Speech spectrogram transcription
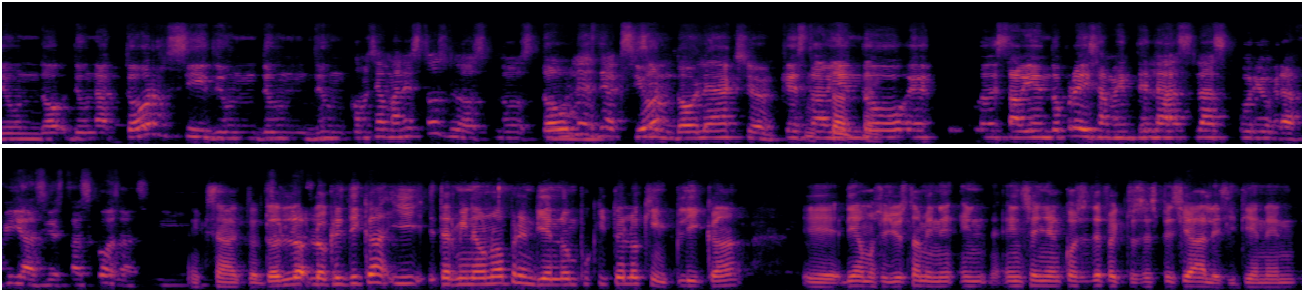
de, un, de un actor, sí, de un, de un, de un, ¿cómo se llaman estos? Los, los dobles de acción. Sí, un doble de acción. Que está viendo, eh, está viendo precisamente las, las coreografías y estas cosas. Exacto. Entonces lo, lo critica y termina uno aprendiendo un poquito de lo que implica eh, digamos, ellos también enseñan cosas de efectos especiales y tienen,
